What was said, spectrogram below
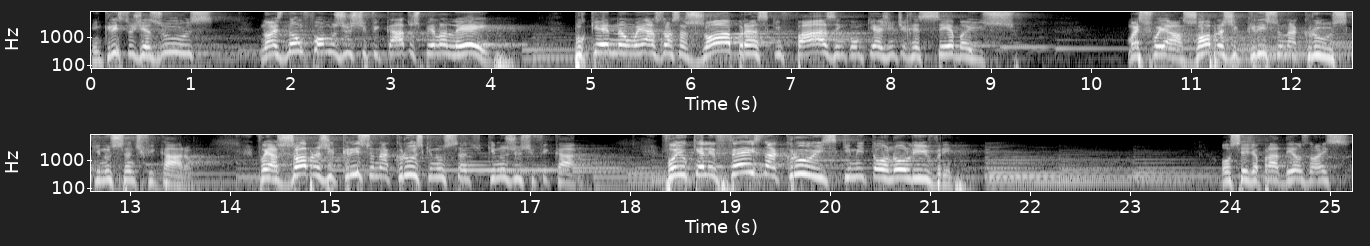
Em Cristo Jesus, nós não fomos justificados pela lei, porque não é as nossas obras que fazem com que a gente receba isso, mas foi as obras de Cristo na cruz que nos santificaram, foi as obras de Cristo na cruz que nos, que nos justificaram, foi o que Ele fez na cruz que me tornou livre. Ou seja, para Deus nós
